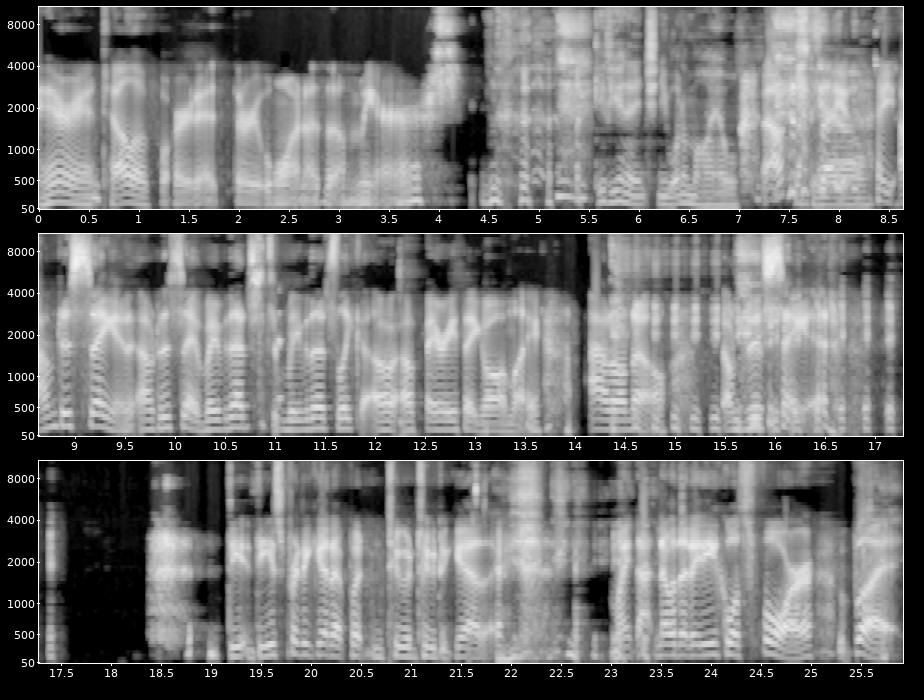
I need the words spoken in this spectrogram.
Erin teleported through one of the mirrors. Give you an inch and you want a mile. I'm just saying. Hey, I'm just saying. I'm just saying. Maybe that's maybe that's like a, a fairy thing only. I don't know. I'm just saying. D- Dee's pretty good at putting two and two together. Might not know that it equals four, but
